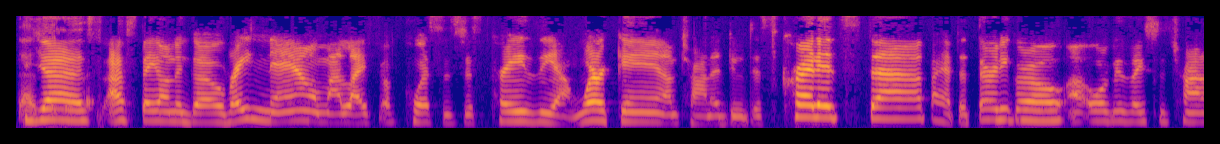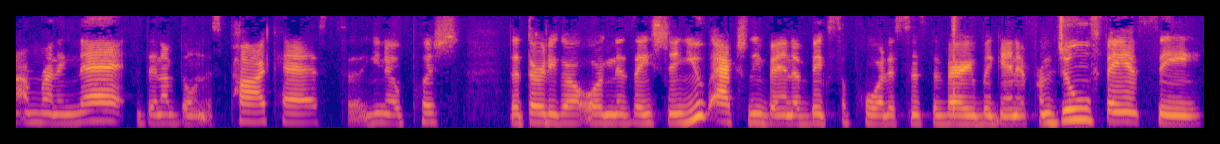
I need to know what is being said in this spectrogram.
That's a good yes, thing. I stay on the go. Right now, my life, of course, is just crazy. I'm working. I'm trying to do this credit stuff. I have the 30 girl uh, organization trying. I'm running that. Then I'm doing this podcast to, you know, push the 30 girl organization. You've actually been a big supporter since the very beginning, from Jewel Fancy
